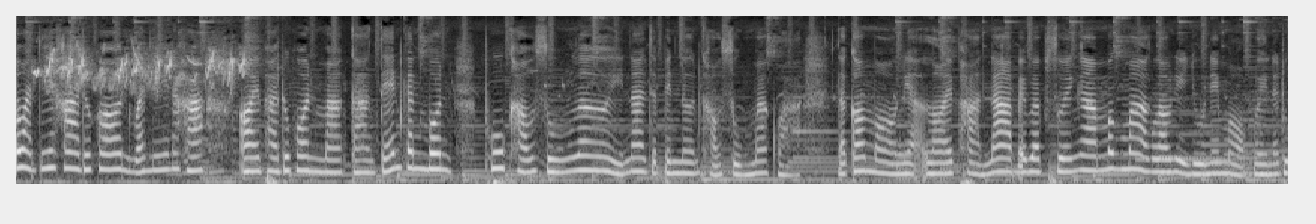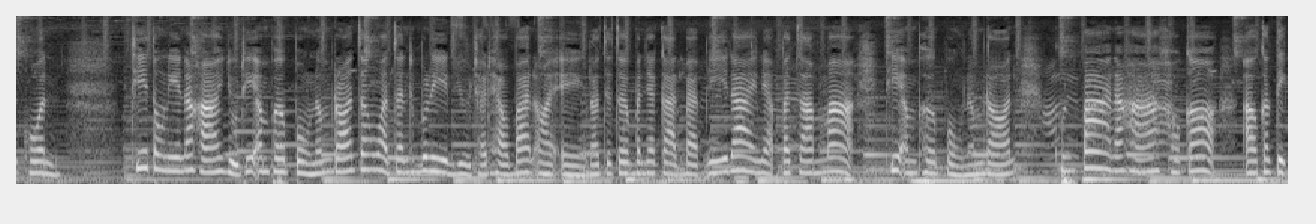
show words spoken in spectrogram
สวัสดีค่ะทุกคนวันนี้นะคะ ออยพาทุกคนมากางเต็นท์กันบนภูเขาสูงเลย น่าจะเป็นเนินเขาสูงมากกว่า แล้วก็หมอกเนี่ยลอยผ่านหน้าไปแบบสวยงามมากๆ เราเนี่ยอยู่ในหมอกเลยนะทุกคน ที่ตรงนี้นะคะอยู่ที่อำเภอป่งน้ำร้อนจังหวัดจันทบุรีอยู่แถวแถวๆบ้านออยเอง เราจะเจอบรรยากาศแบบนี้ได้เนี่ยประจำมากที่อำเภอป่งน้ำร้อน นะคะ เขาก็เอากระติก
